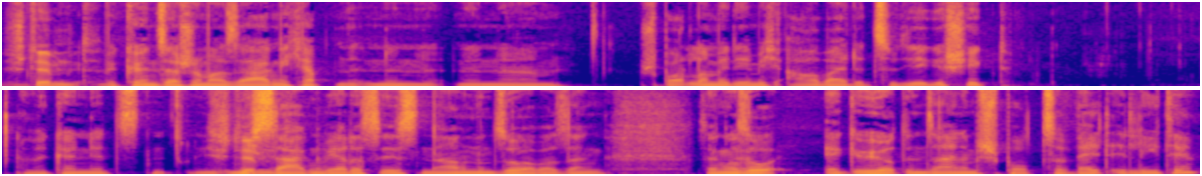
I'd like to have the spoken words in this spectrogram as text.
Stimmt. Wir können es ja schon mal sagen, ich habe einen, einen ähm, Sportler, mit dem ich arbeite, zu dir geschickt. Wir können jetzt n- Stimmt. nicht sagen, wer das ist, Namen und so, aber sagen, sagen wir so, er gehört in seinem Sport zur Weltelite.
